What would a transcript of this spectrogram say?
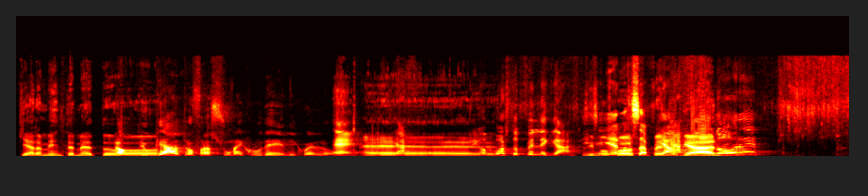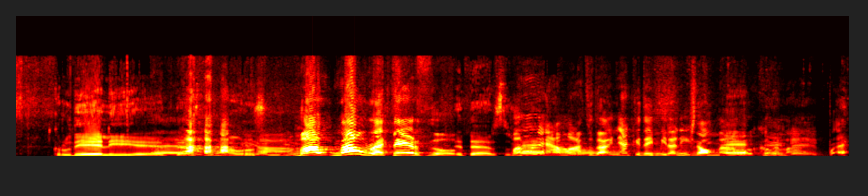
chiaramente metto... No, più che altro fra Suma e Crudeli, quello. Eh, Eh, primo posto Pellegatti. Primo Sì, lo posto sappiamo. Pellegatti, Onore? Crudeli e Eh. terzo Mauro Suma. Ma- Mauro è terzo. E terzo. Ma non è amato da- neanche dai milanisti No, Mauro. eh, Come eh, mai? eh, eh,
